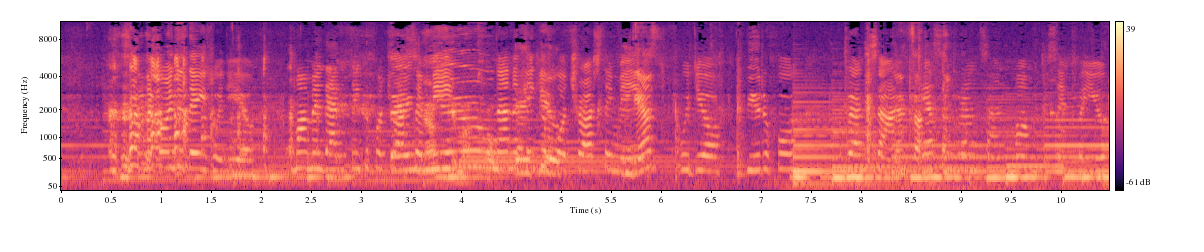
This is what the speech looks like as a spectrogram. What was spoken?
I'm gonna go on a date with you. Mom and Dad, thank you for trusting me. Nana, thank, you. for trusting me Yes. with your beautiful grandson. Grandson. Handsome grandson. Mom, the same for you.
